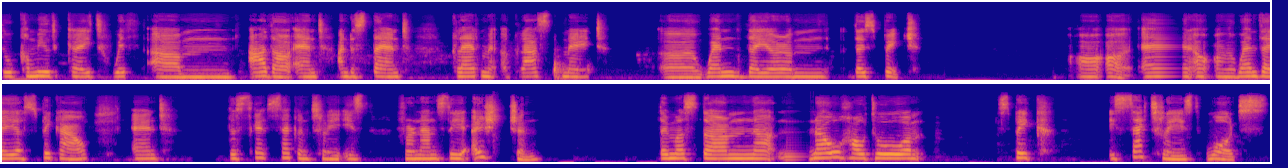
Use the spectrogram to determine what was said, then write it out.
to communicate with um, other and understand classmate, classmate uh, when they um, they speak uh, uh, and uh, when they speak out and the secondly is pronunciation. They must um, know how to um, speak exactly words.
